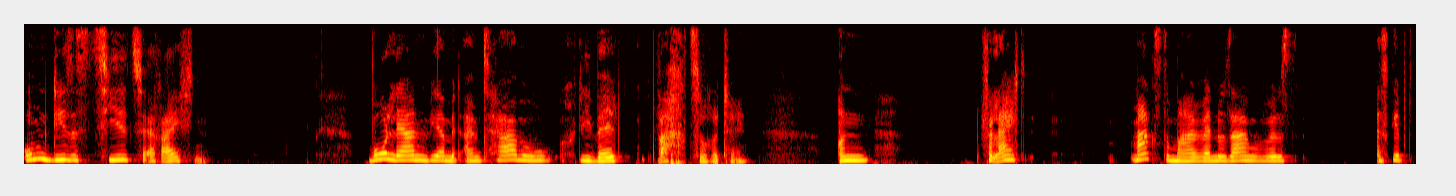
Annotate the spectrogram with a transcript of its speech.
um dieses Ziel zu erreichen. Wo lernen wir mit einem Tabu die Welt wach zu rütteln? Und vielleicht magst du mal, wenn du sagen würdest, es gibt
